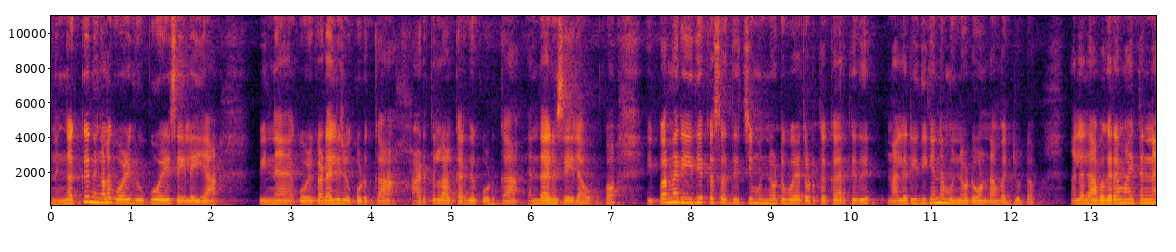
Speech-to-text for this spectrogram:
നിങ്ങൾക്ക് നിങ്ങളെ കോഴി ഗ്രൂപ്പ് വഴി സെയിൽ ചെയ്യാം. പിന്നെ കോഴിക്കടയിൽ കൊടുക്കുക അടുത്തുള്ള ആൾക്കാർക്ക് കൊടുക്കുക എന്തായാലും സെയിലാവും അപ്പോൾ ഈ പറഞ്ഞ രീതിയൊക്കെ ശ്രദ്ധിച്ച് മുന്നോട്ട് പോയ തുടക്കക്കാർക്ക് ഇത് നല്ല രീതിക്ക് തന്നെ മുന്നോട്ട് കൊണ്ടുപോകാൻ പറ്റും കേട്ടോ നല്ല ലാഭകരമായി തന്നെ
